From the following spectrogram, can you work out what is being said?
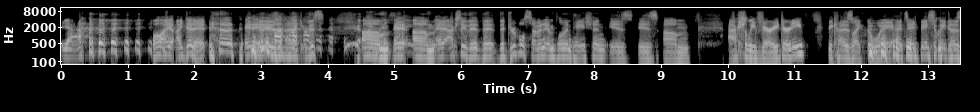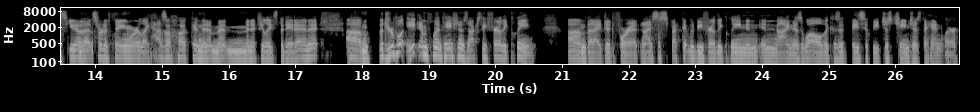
Yeah. Well, I, I did it. it is like this um it, um and actually the, the the drupal 7 implementation is is um actually very dirty because like the way it's, it basically does you know that sort of thing where it like has a hook and then it ma- manipulates the data in it um the drupal 8 implementation is actually fairly clean um that i did for it and i suspect it would be fairly clean in in 9 as well because it basically just changes the handler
